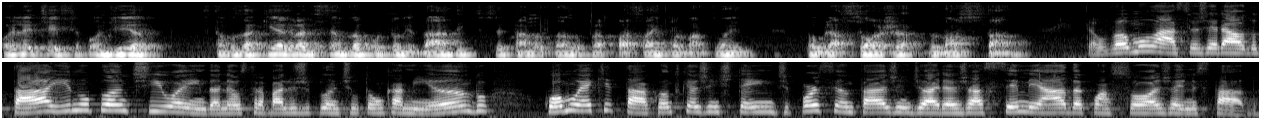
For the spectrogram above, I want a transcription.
Oi, Letícia. Bom dia. Estamos aqui e agradecemos a oportunidade que você está nos dando para passar informações sobre a soja do nosso estado. Então vamos lá, seu Geraldo, tá aí no plantio ainda, né? Os trabalhos de plantio estão caminhando. Como é que tá? Quanto que a gente tem de porcentagem de área já semeada com a soja aí no estado?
